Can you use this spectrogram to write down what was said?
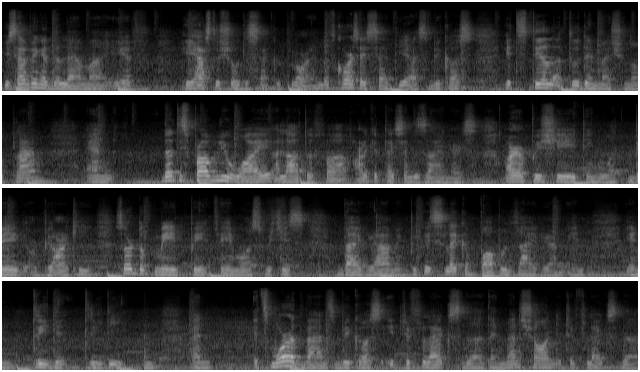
he's having a dilemma if he has to show the second floor. And of course I said yes because it's still a two-dimensional plan and that is probably why a lot of uh, architects and designers are appreciating what Big or Bjarke sort of made famous, which is diagramming, because it's like a bubble diagram in in 3D, 3D, and and it's more advanced because it reflects the dimension, it reflects the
